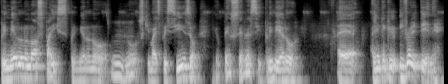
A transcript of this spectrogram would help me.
primeiro no nosso país, primeiro no, Uhum. nos que mais precisam. Eu penso sempre assim, primeiro é, a gente tem que inverter, né?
